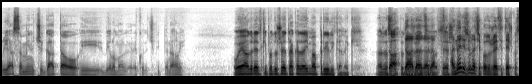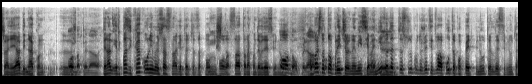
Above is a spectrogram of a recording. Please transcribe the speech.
Ja sam inače gatao i Bijelo Maga je rekao da će biti penali. Ovo je jedan od rijetkih produžetaka da ima prilika nekih. Da, Da, Da, da, da, da. teško A meni su inače produžeci teško sranje. Ja bi nakon e, Odmah penale. penali, jer pazi kako oni imaju sad snage trčati za po- Ništa. pola sata nakon 90 minuta. Odmah u penale, Pa baš smo to pričali na emisijama. I nije to da su produžeci dva puta po 5 minuta ili 10 minuta.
